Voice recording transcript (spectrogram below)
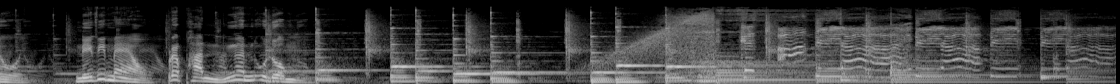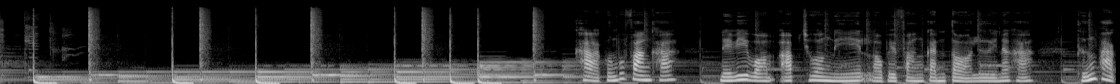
โดย Navy แมว ประพันธ์เงินอุดม ค่ะคุณผู้ฟังคะ Navy Warm Up ช่วงนี้เราไปฟังกันต่อเลยนะคะ ถึงผัก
